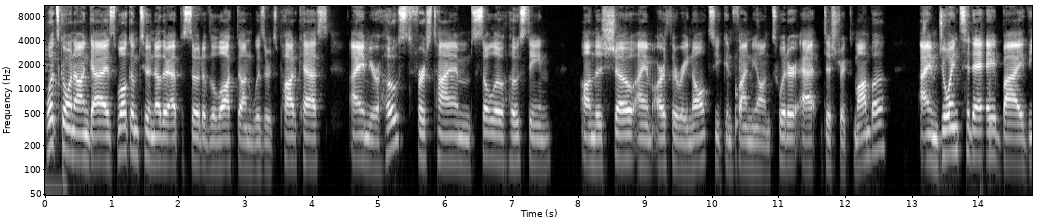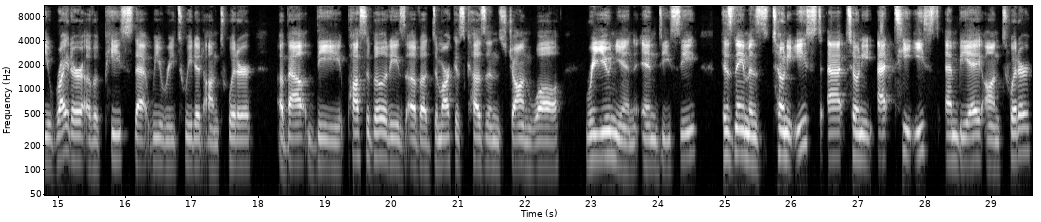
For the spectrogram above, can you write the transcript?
What's going on, guys? Welcome to another episode of the Locked On Wizards podcast. I am your host, first time solo hosting on this show. I am Arthur Reinaltt. You can find me on Twitter at District Mamba. I am joined today by the writer of a piece that we retweeted on Twitter about the possibilities of a DeMarcus Cousins John Wall reunion in DC. His name is Tony East at Tony at T East NBA on Twitter.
